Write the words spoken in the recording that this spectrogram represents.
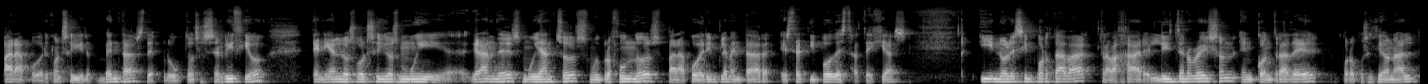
para poder conseguir ventas de productos o servicios, tenían los bolsillos muy eh, grandes, muy anchos, muy profundos para poder implementar este tipo de estrategias. Y no les importaba trabajar en lead generation en contra de proposicional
